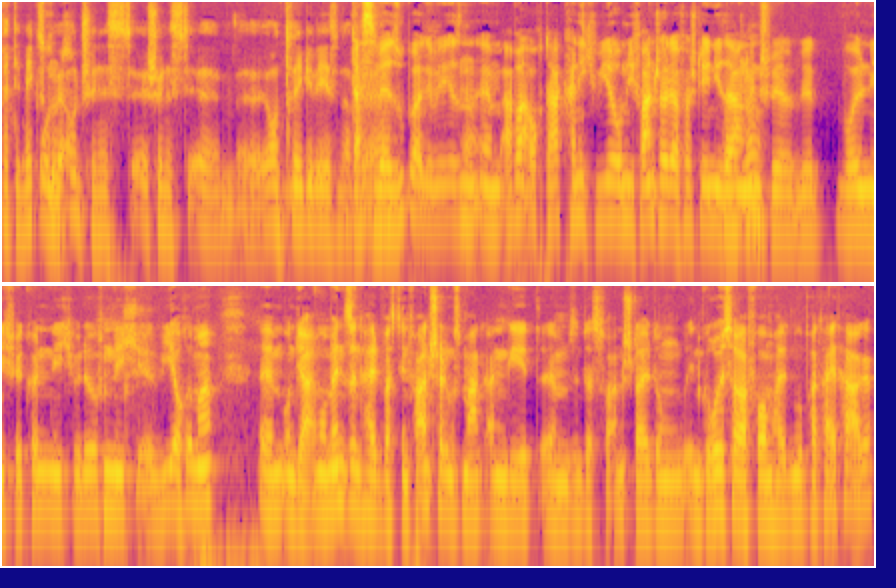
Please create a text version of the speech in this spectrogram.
Ja, die Mexiko wäre auch ein schönes, äh, schönes ähm, äh, Entree gewesen. Dafür, das wäre super gewesen. Ja. Ähm, aber auch da kann ich wiederum die Veranstalter verstehen, die sagen, Mensch, wir, wir wollen nicht, wir können nicht, wir dürfen nicht, äh, wie auch immer. Ähm, und ja, im Moment sind halt, was den Veranstaltungsmarkt angeht, ähm, sind das Veranstaltungen in größerer Form halt nur Parteitage.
